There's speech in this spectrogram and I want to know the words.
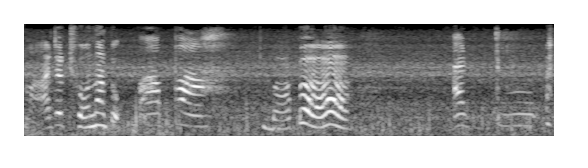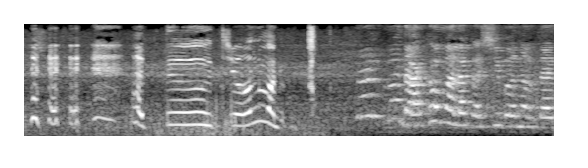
माझ्या छोना तो. पापा. बाबा. आत्तू. छोन मग दाखव मला कशी बनवतात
